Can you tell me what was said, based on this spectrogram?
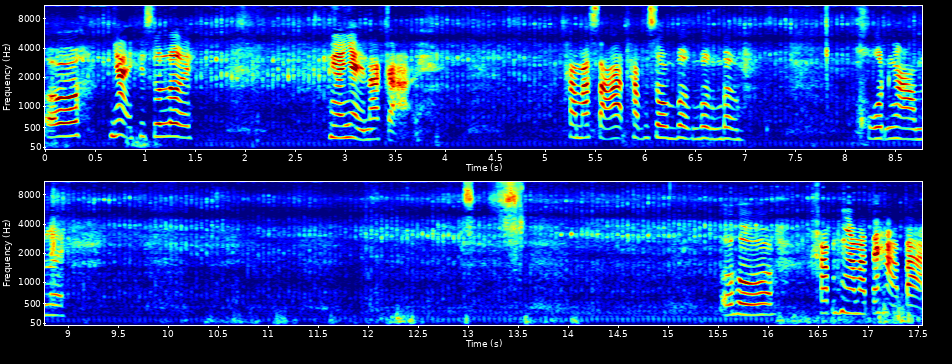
โอ้ใหญ่ที่สุดเลย เนื้อใหญ่หน้ากาย ธรรมศาสตร์ทำส้มเบิ่งเบิ่งเบิ่งโคตรงามเลย โอ้โหขับเรือมาแต่หาป่า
